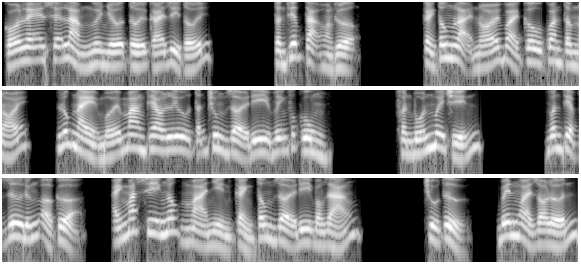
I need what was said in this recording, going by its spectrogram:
có lẽ sẽ làm ngươi nhớ tới cái gì tới. Tần thiếp tạ Hoàng thượng. Cảnh Tông lại nói vài câu quan tâm nói, lúc này mới mang theo Lưu Tấn Trung rời đi Vĩnh Phúc Cung. Phần 49 Vân Tiệp Dư đứng ở cửa, ánh mắt si ngốc mà nhìn Cảnh Tông rời đi bóng dáng. Chủ tử, bên ngoài gió lớn,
